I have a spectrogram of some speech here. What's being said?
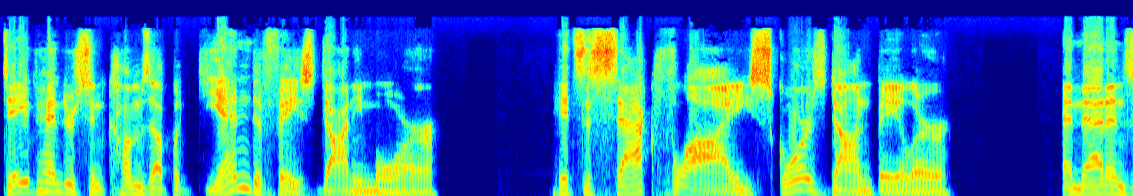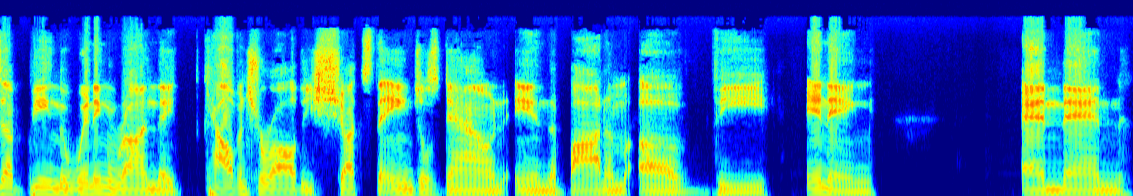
Dave Henderson comes up again to face Donnie Moore, hits a sac fly, scores Don Baylor, and that ends up being the winning run. They Calvin Schiraldi shuts the Angels down in the bottom of the inning, and then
